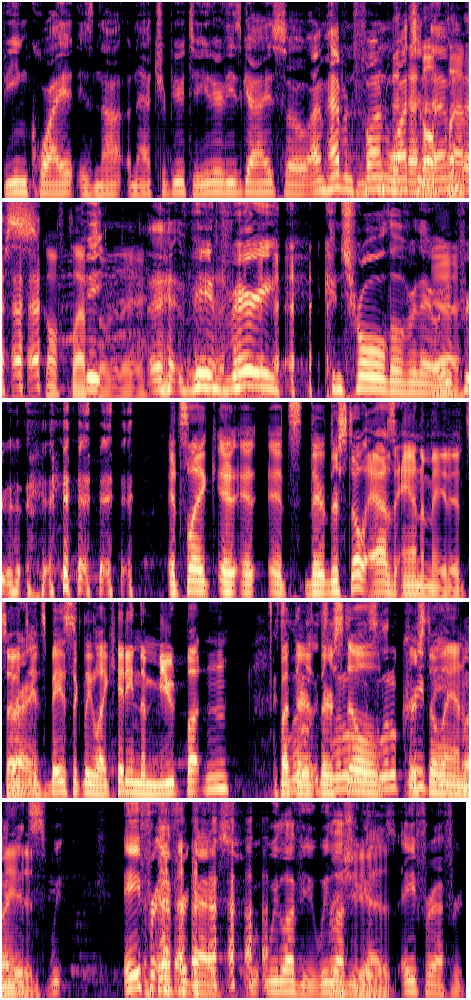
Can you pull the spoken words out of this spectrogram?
being quiet is not an attribute to either of these guys. So I'm having fun watching Golf them. claps, golf claps Be- over there. being very controlled over there. Yeah. Appre- It's like it, it, it's they're they're still as animated, so Right. it's, it's basically like hitting the mute button, It's a but little- they're it's they're a little- still it's a little they're still creepy, but animated. it's- we- A for effort, guys. We- we love you. We love you Appreciate guys. it. A for effort.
